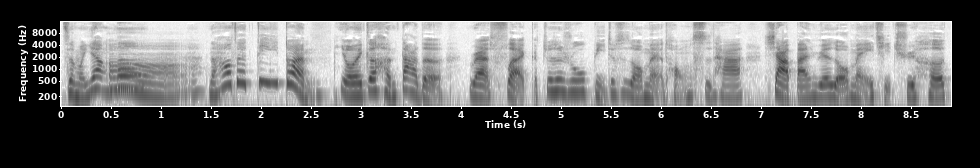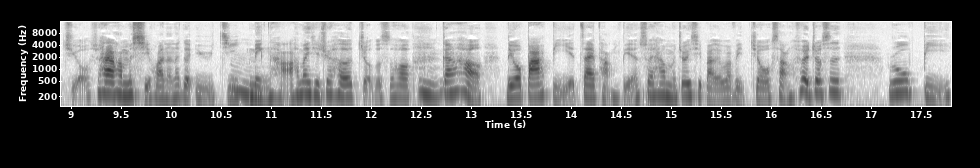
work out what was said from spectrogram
怎么样呢？嗯，然后在第一段有一个很大的 red flag，就是 Ruby，就是柔美的同事，他下班约柔美一起去喝酒，就还有他们喜欢的那个虞姬嗯明豪，他们一起去喝酒的时候，嗯刚好刘芭比也在旁边，所以他们就一起把刘芭比揪上，所以就是 Ruby、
